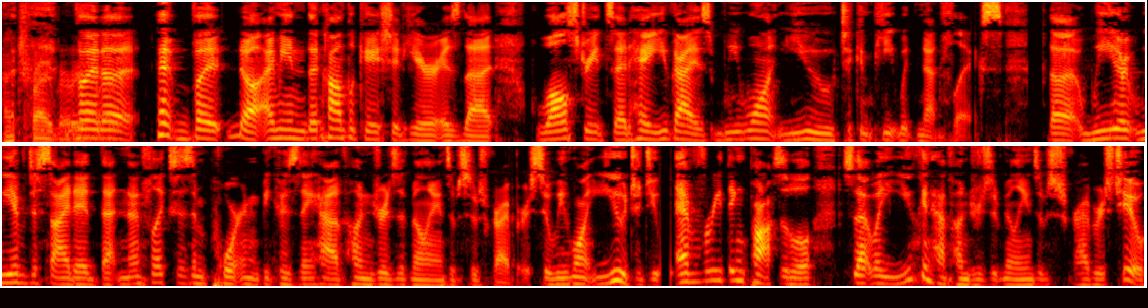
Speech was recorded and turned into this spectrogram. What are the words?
I try very but hard. uh, but no, I mean the complication here is that Wall Street said, "Hey, you guys, we want you to compete with Netflix. The we are, we have decided that Netflix is important because they have hundreds of millions of subscribers. So we want you to do everything possible so that way you can have hundreds of millions of subscribers too.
